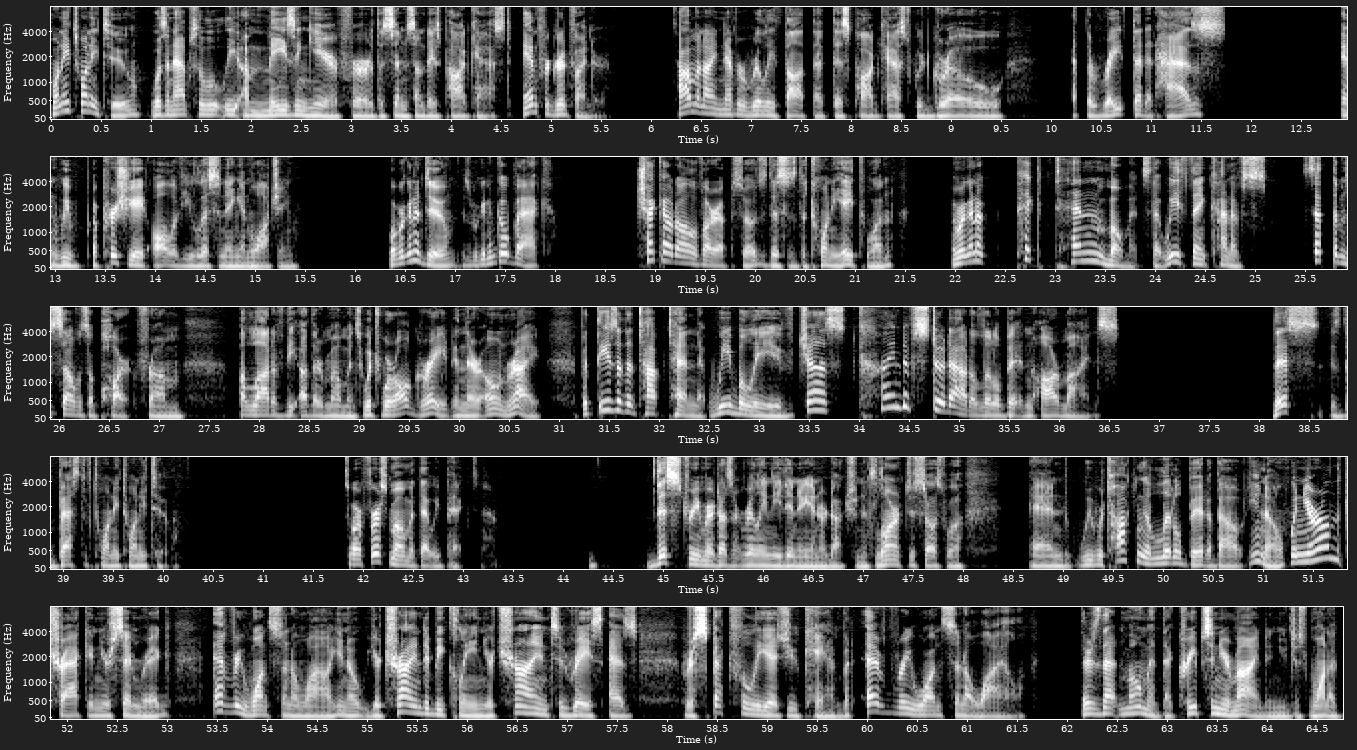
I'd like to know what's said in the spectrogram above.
2022 was an absolutely amazing year for the Sim Sundays podcast and for Gridfinder. Tom and I never really thought that this podcast would grow at the rate that it has. And we appreciate all of you listening and watching. What we're going to do is we're going to go back, check out all of our episodes. This is the 28th one. And we're going to pick 10 moments that we think kind of set themselves apart from a lot of the other moments, which were all great in their own right. But these are the top 10 that we believe just kind of stood out a little bit in our minds. This is the best of 2022. So, our first moment that we picked. This streamer doesn't really need any introduction. It's Lawrence Dusoswa. And we were talking a little bit about, you know, when you're on the track in your sim rig every once in a while, you know, you're trying to be clean, you're trying to race as respectfully as you can, but every once in a while, there's that moment that creeps in your mind and you just want to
